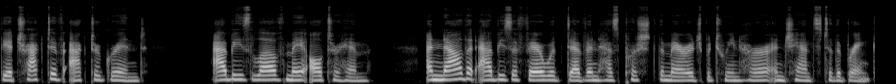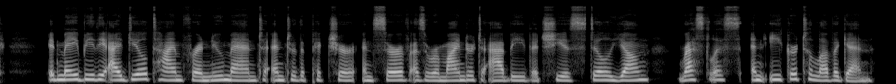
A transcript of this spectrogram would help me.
The attractive actor grinned. Abby's love may alter him. And now that Abby's affair with Devon has pushed the marriage between her and Chance to the brink, it may be the ideal time for a new man to enter the picture and serve as a reminder to Abby that she is still young, restless, and eager to love again.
